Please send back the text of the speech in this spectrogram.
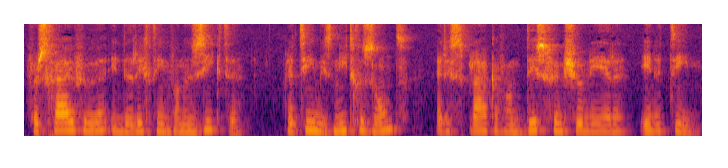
verschuiven we in de richting van een ziekte. Het team is niet gezond, er is sprake van dysfunctioneren in het team.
